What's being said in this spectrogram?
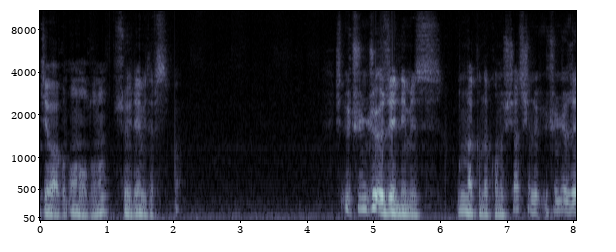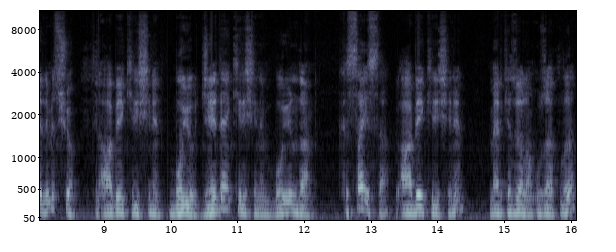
cevabın 10 olduğunu söyleyebiliriz. Şimdi üçüncü özelliğimiz bunun hakkında konuşacağız. Şimdi üçüncü özelliğimiz şu. AB kirişinin boyu CD kirişinin boyundan kısaysa AB kirişinin merkezi olan uzaklığı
